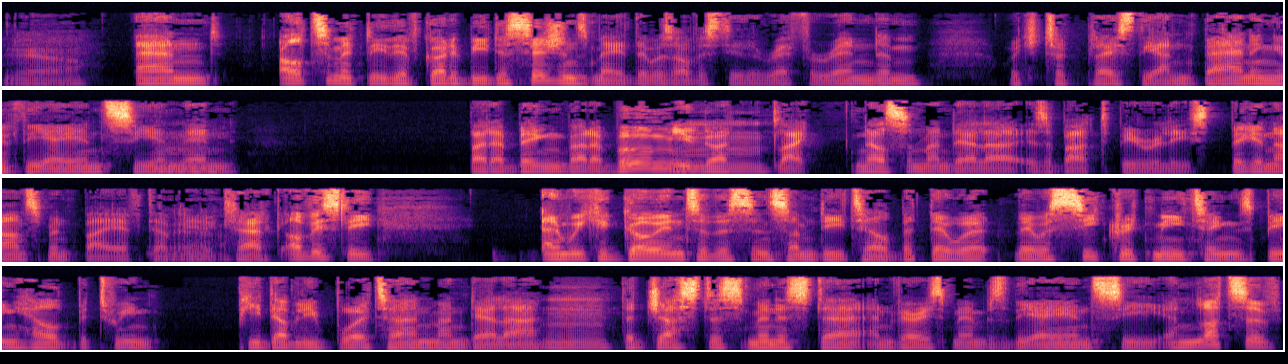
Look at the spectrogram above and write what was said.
Yeah. And ultimately, there've got to be decisions made. There was obviously the referendum, which took place, the unbanning of the ANC, and mm. then bada bing, bada boom, you got mm. like Nelson Mandela is about to be released. Big announcement by FW de Klerk. Obviously, and we could go into this in some detail, but there were there were secret meetings being held between P.W. Botha and Mandela, mm. the Justice Minister, and various members of the ANC, and lots of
